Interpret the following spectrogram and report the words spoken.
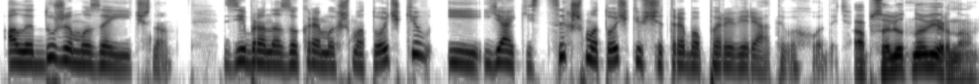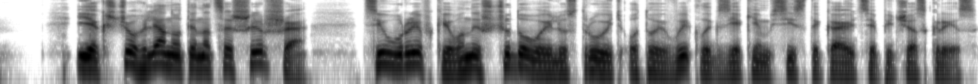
але дуже мозаїчна. Зібрана з окремих шматочків, і якість цих шматочків ще треба перевіряти, виходить. Абсолютно вірно. І якщо глянути на це ширше, ці уривки вони ж чудово ілюструють отой виклик, з яким всі стикаються під час криз.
